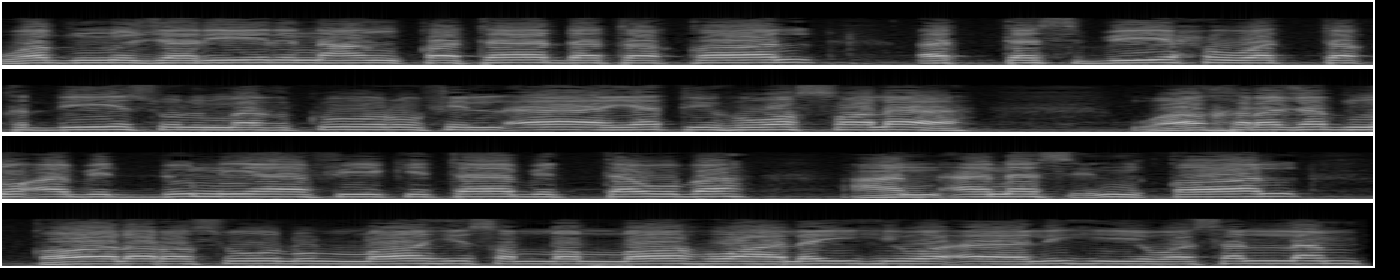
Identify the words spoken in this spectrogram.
وابن جرير عن قتادة قال التسبيح والتقديس المذكور في الآية هو الصلاة. وأخرج ابن أبي الدنيا في كتاب التوبة عن أنس قال قال رسول الله صلى الله عليه وآله وسلم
